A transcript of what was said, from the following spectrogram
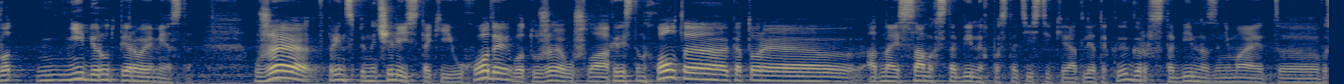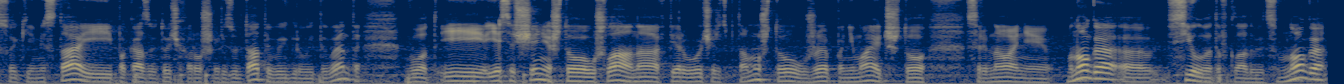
вот не берут первое место. Уже, в принципе, начались такие уходы. Вот уже ушла Кристен Холта, которая одна из самых стабильных по статистике атлеток игр, стабильно занимает э, высокие места и показывает очень хорошие результаты, выигрывает ивенты. Вот. И есть ощущение, что ушла она в первую очередь потому, что уже понимает, что соревнований много, э, сил в это вкладывается много,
